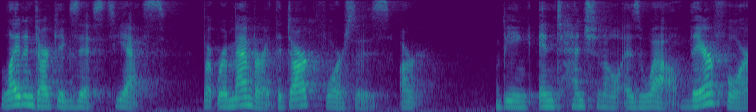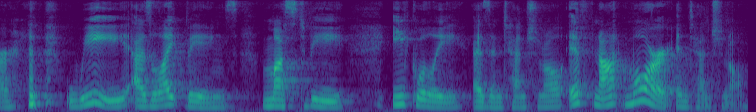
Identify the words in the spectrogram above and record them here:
light and dark exist, yes. But remember, the dark forces are being intentional as well. Therefore, we as light beings must be equally as intentional, if not more intentional.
